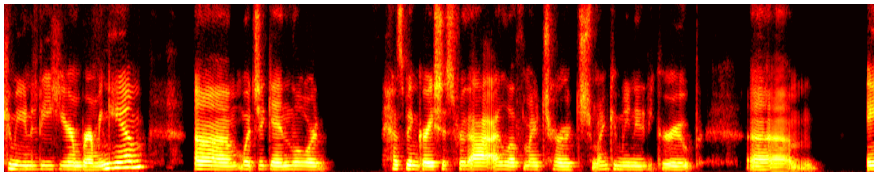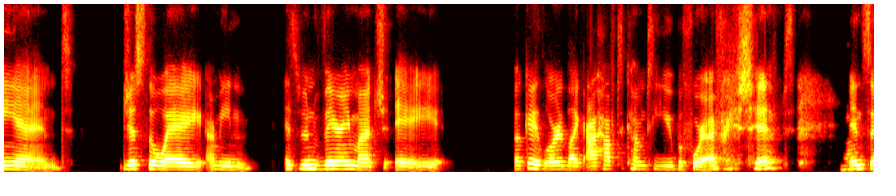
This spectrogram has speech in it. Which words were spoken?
community here in Birmingham, um, which again, the Lord has been gracious for that. I love my church, my community group, um, and just the way, I mean, it's been very much a, okay, Lord, like I have to come to you before every shift. And so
